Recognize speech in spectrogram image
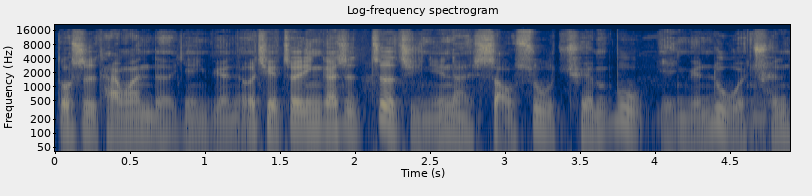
都是台湾的演员，而且这应该是这几年来少数全部演员入围全、嗯、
